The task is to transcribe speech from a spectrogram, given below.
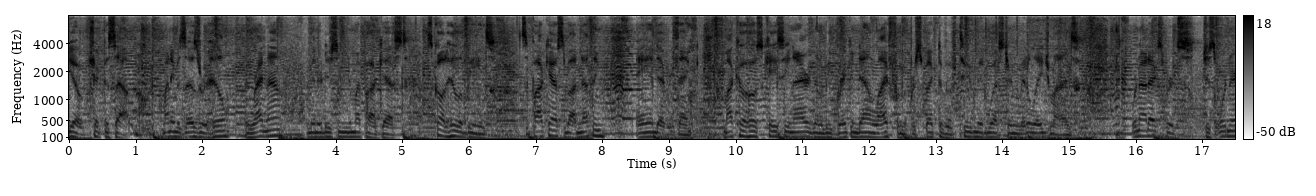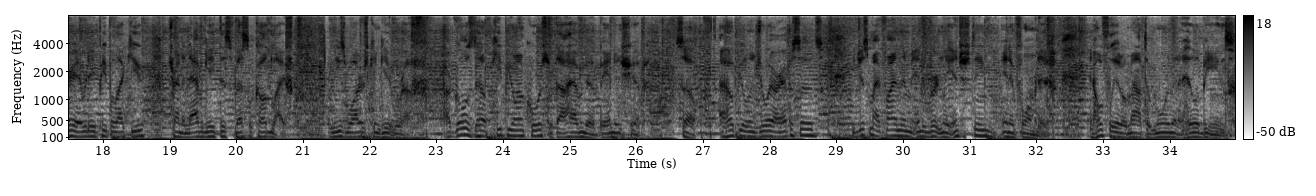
Yo, check this out. My name is Ezra Hill, and right now I'm introducing you to my podcast. It's called Hill of Beans. It's a podcast about nothing and everything. My co host Casey and I are going to be breaking down life from the perspective of two Midwestern middle aged minds. We're not experts, just ordinary everyday people like you trying to navigate this vessel called life. And these waters can get rough. Our goal is to help keep you on course without having to abandon ship. So, I hope you'll enjoy our episodes. You just might find them inadvertently interesting and informative. And hopefully, it'll amount to more than a hill of beans.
